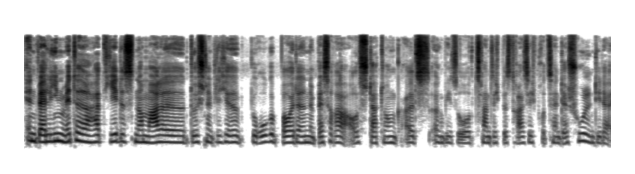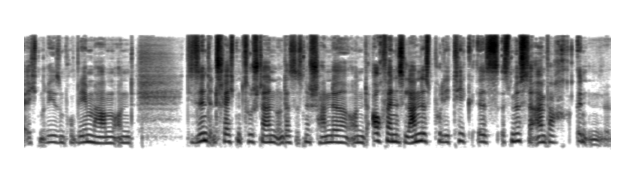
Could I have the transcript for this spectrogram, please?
In Berlin Mitte hat jedes normale durchschnittliche Bürogebäude eine bessere Ausstattung als irgendwie so 20 bis 30 Prozent der Schulen, die da echt ein Riesenproblem haben. Und die sind in schlechtem Zustand und das ist eine Schande. Und auch wenn es Landespolitik ist, es müsste einfach in,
